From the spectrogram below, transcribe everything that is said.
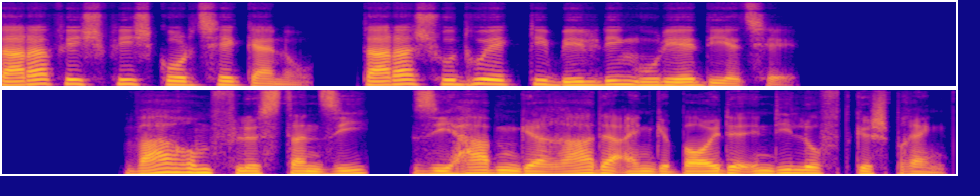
তারা ফিসফিস করছে কেন তারা শুধু একটি বিল্ডিং উড়িয়ে দিয়েছে Warum flüstern Sie, Sie haben gerade ein Gebäude in die Luft gesprengt?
